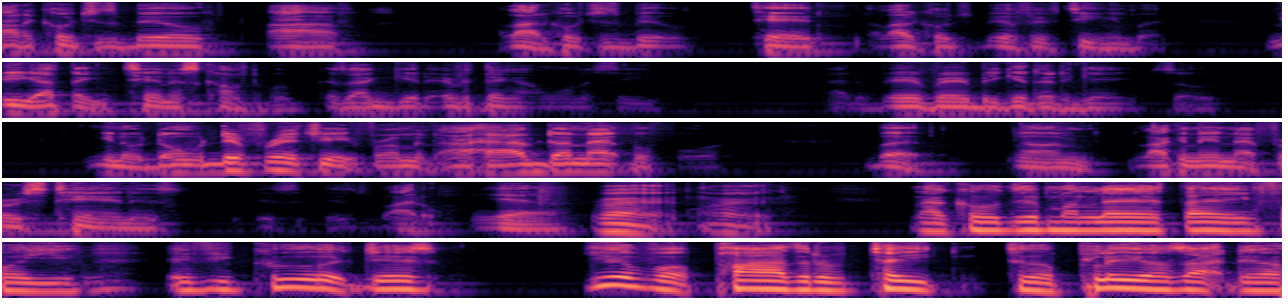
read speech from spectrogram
A lot of coaches build five. A lot of coaches build ten. A lot of coaches build fifteen. But me, I think ten is comfortable because I get everything I want to see at the very, very beginning of the game. So, you know, don't differentiate from it. I have done that before, but um, locking in that first ten is is, is vital. Yeah. Right, right. Now, coach, this is my last thing for you. If you could just give a positive take to the players out there,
